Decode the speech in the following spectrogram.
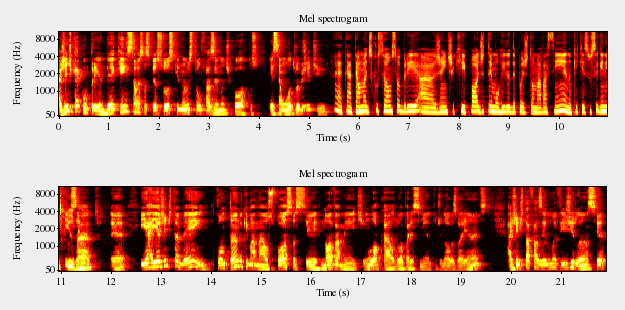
A gente quer compreender quem são essas pessoas que não estão fazendo anticorpos. Esse é um outro objetivo. É, tem até uma discussão sobre a gente que pode ter morrido depois de tomar vacina, o que, que isso significa. Exato. É. E aí a gente também, contando que Manaus possa ser novamente um local do aparecimento de novas variantes, a gente está fazendo uma vigilância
